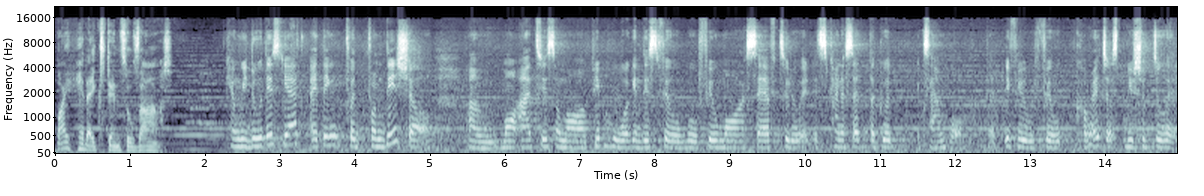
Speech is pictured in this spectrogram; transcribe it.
by Headache Stencil's art. Can we do this yet? I think for, from this show, um, more artists or more people who work in this field will feel more safe to do it. It's kind of set the good example that if you feel courageous, you should do it.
